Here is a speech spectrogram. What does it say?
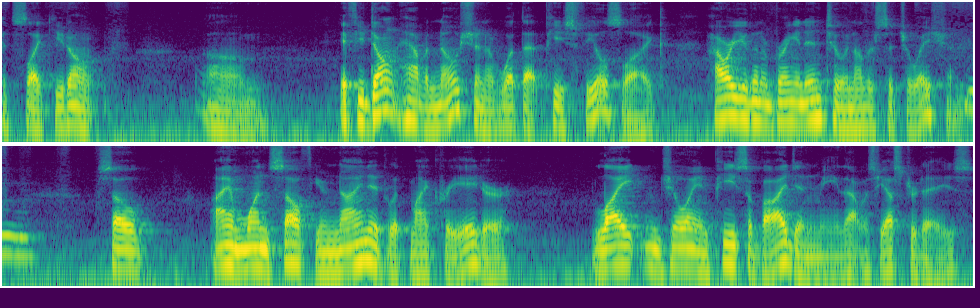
it's like you don't, um, if you don't have a notion of what that peace feels like, how are you going to bring it into another situation? Mm. So I am one self united with my Creator. Light and joy and peace abide in me. That was yesterday's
